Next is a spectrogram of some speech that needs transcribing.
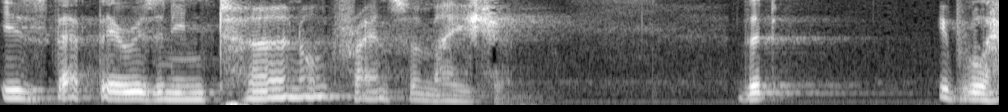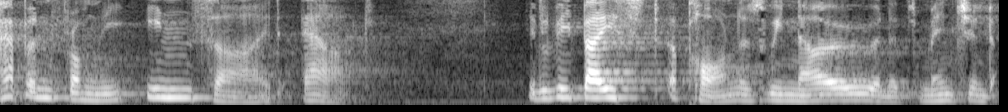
is that there is an internal transformation that it will happen from the inside out. It'll be based upon, as we know, and it's mentioned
